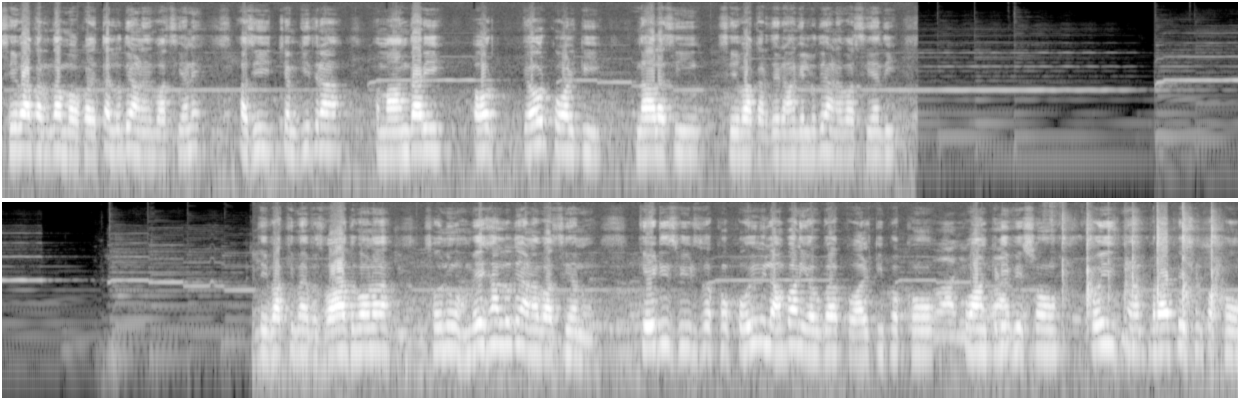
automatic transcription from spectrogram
ਸੇਵਾ ਕਰਨ ਦਾ ਮੌਕਾ ਦਿੱਤਾ ਲੁਧਿਆਣਾ ਵਾਸੀਆਂ ਨੇ ਅਸੀਂ ਚੰਗੀ ਤਰ੍ਹਾਂ ਇਮਾਨਦਾਰੀ ਔਰ ਪਿਓਰ ਕੁਆਲਿਟੀ ਨਾਲ ਅਸੀਂ ਸੇਵਾ ਕਰਦੇ ਰਹਾਂਗੇ ਲੁਧਿਆਣਾ ਵਾਸੀਆਂ ਦੀ ਤੇ ਬਾਕੀ ਮੈਂ ਵਿਸ਼ਵਾਸ ਦਿਵਾਉਣਾ ਤੁਹਾਨੂੰ ਹਮੇਸ਼ਾ ਲੁਧਿਆਣਾ ਵਾਸੀਆਂ ਨੂੰ ਕੇਡੀ ਸਵੀਟਸ ਪੱਖੋਂ ਕੋਈ ਵੀ ਲਾਂਭਾ ਨਹੀਂ ਆਊਗਾ ਕੁਆਲਿਟੀ ਪੱਖੋਂ ਕੁਆਂਟੀਟੀ। ਵਿੱਚੋਂ ਕੋਈ ਪ੍ਰੈਪਰੇਸ਼ਨ ਪੱਖੋਂ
